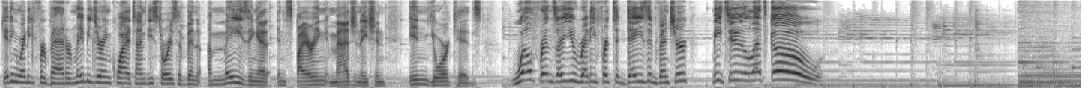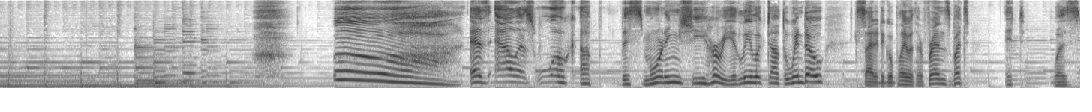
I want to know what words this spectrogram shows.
getting ready for bed, or maybe during quiet time, these stories have been amazing at inspiring imagination in your kids. Well, friends, are you ready for today's adventure? Me too, let's go! As Alice woke up this morning, she hurriedly looked out the window, excited to go play with her friends, but it was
